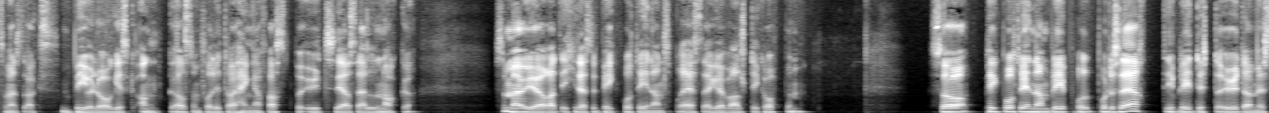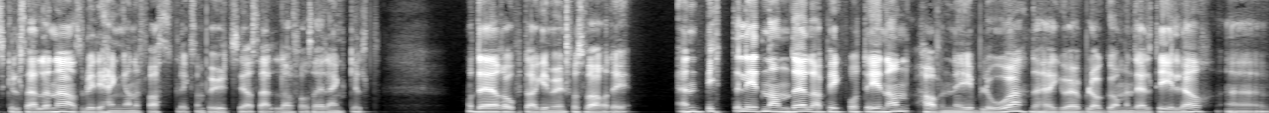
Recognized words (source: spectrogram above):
som en slags biologisk anker som får de til å henge fast på utsida av cellene våre, som òg gjør at ikke disse piggproteinene sprer seg overalt i kroppen. Så piggproteinene blir produsert, de blir dytta ut av muskelcellene, og så blir de hengende fast liksom på utsida av celler, for å si det enkelt. Og der oppdager immunforsvaret de en bitte liten andel av piggproteinene havner i blodet, det har jeg jo blogga om en del tidligere. Eh,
